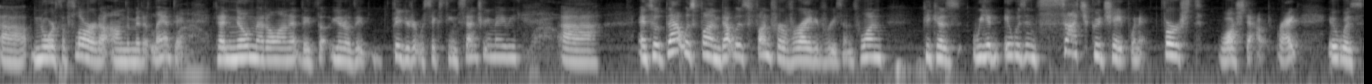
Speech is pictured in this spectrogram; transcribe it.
uh, north of Florida on the Mid Atlantic. It had no metal on it. They th- you know they figured it was 16th century maybe. Uh, and so that was fun. That was fun for a variety of reasons. One, because we had it was in such good shape when it first washed out, right? It was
